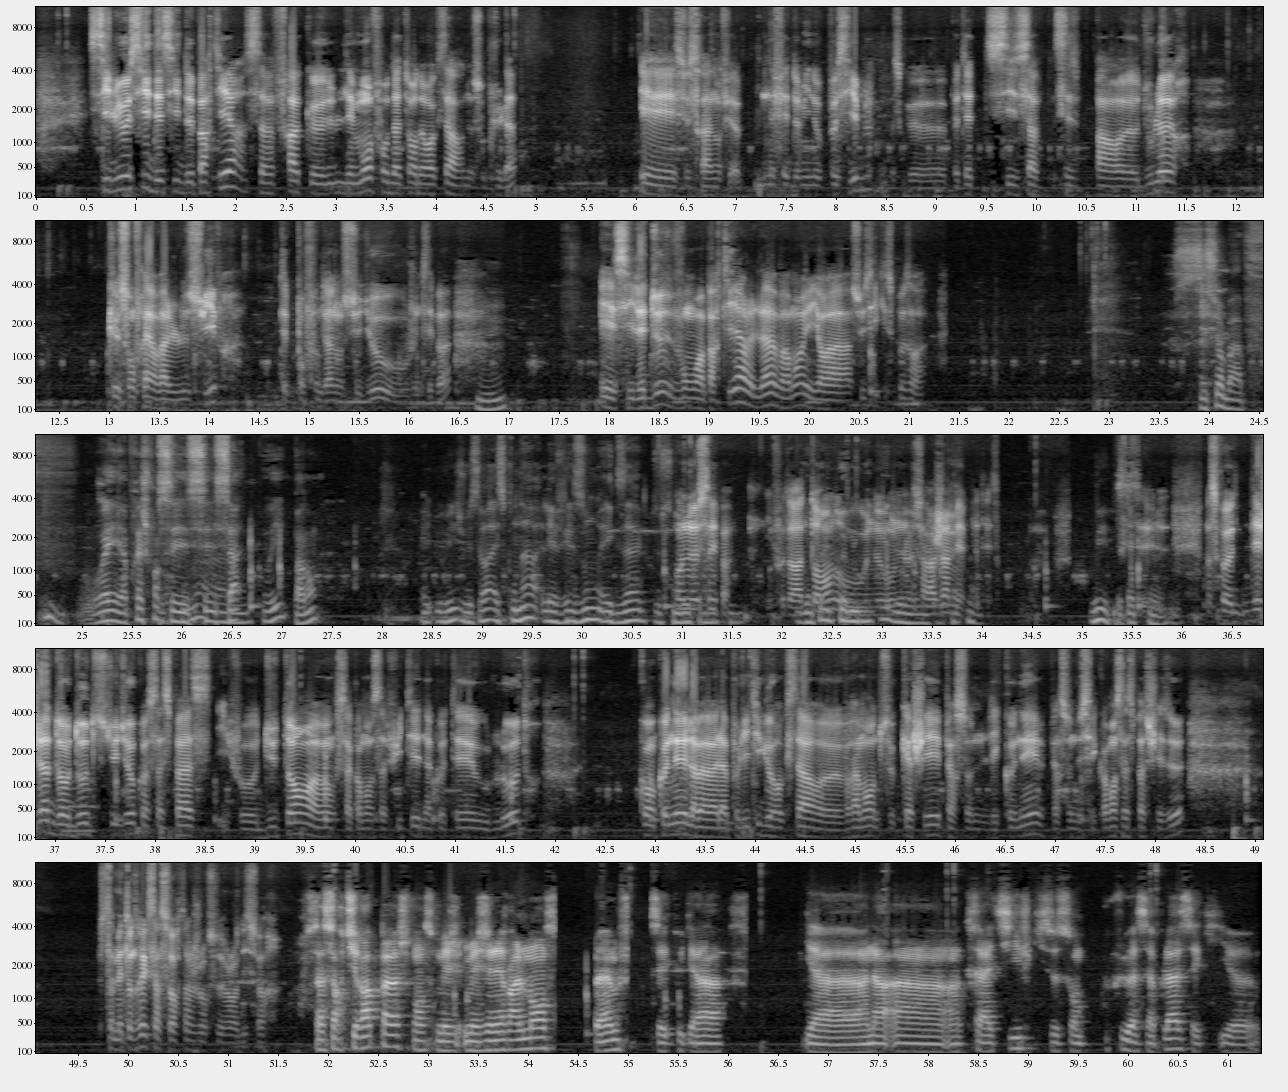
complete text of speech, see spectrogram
Si lui aussi décide de partir, ça fera que les membres fondateurs de Rockstar ne sont plus là. Et ce sera un effet, un effet domino possible, parce que peut-être si ça, c'est par euh, douleur que son frère va le suivre, peut-être pour fonder un autre studio ou je ne sais pas. Mhm. Et si les deux vont à partir, là vraiment il y aura un souci qui se posera. C'est sûr, bah. pff, Oui, après, je pense que c'est- c'est ça. Euh, Oui, pardon. Et Oui, je veux savoir, est-ce qu'on a les raisons exactes de son On ne sait pas. Il faudra attendre ou ne- on ne le saura jamais peut-être. Oui, peut-être. Parce que déjà dans d'autres studios quand ça se passe, il faut du temps avant que ça commence à fuiter d'un côté ou de l'autre. Quand on connaît la, la politique de Rockstar, euh, vraiment de se cacher, personne ne les connaît, personne ne sait comment ça se passe chez eux. Ça m'étonnerait que ça sorte un jour ce genre d'histoire. Ça sortira pas, je pense, mais, mais généralement, c'est la même chose. C'est qu'il y a, il y a un, un, un créatif qui se sent plus à sa place et qui, euh,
